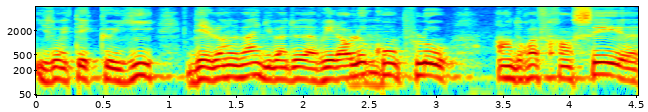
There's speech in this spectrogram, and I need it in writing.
ils ont été cueillis dès le lendemain du 22 avril. Alors le mm. complot en droit français euh,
